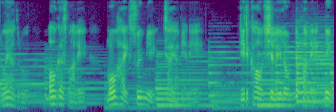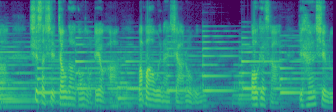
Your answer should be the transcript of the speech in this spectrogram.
လွှမ်းရသလိုဩဂတ်မှာလည်းမောဟိုက်ဆွေးမြေ့ကြရပြန်တယ်ဒီတစ်ခေါက်ရှစ်လေးလုံးနှစ်ပတ်လဲနေ့မှာ 88ကျောင်းသားကောင်းဆောင်တယောက်ဟာမပါဝင်နိုင်ရှာတော့ဘူးဩဂတ်ဟာယဟန်ရှင်လူ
